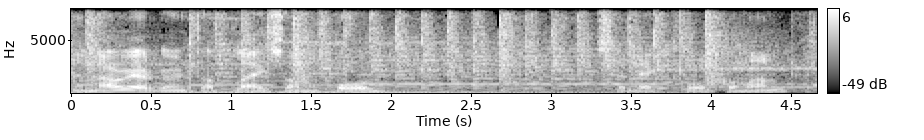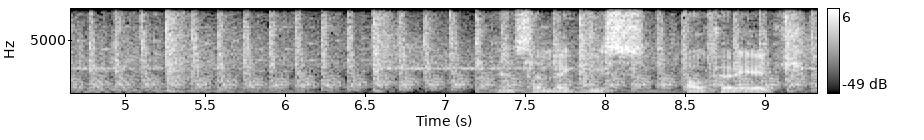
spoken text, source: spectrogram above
and now we are going to apply some hole. Select hole command. And select this outer edge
